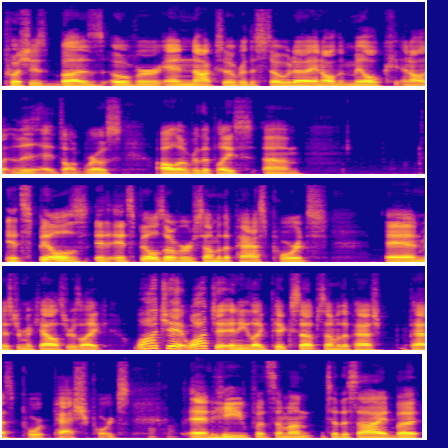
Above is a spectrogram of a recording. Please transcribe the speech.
pushes Buzz over and knocks over the soda and all the milk and all it's all gross all over the place. Um, it spills it, it spills over some of the passports and Mr. McCallister's like watch it watch it and he like picks up some of the pas- passport passports and he puts them on to the side but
